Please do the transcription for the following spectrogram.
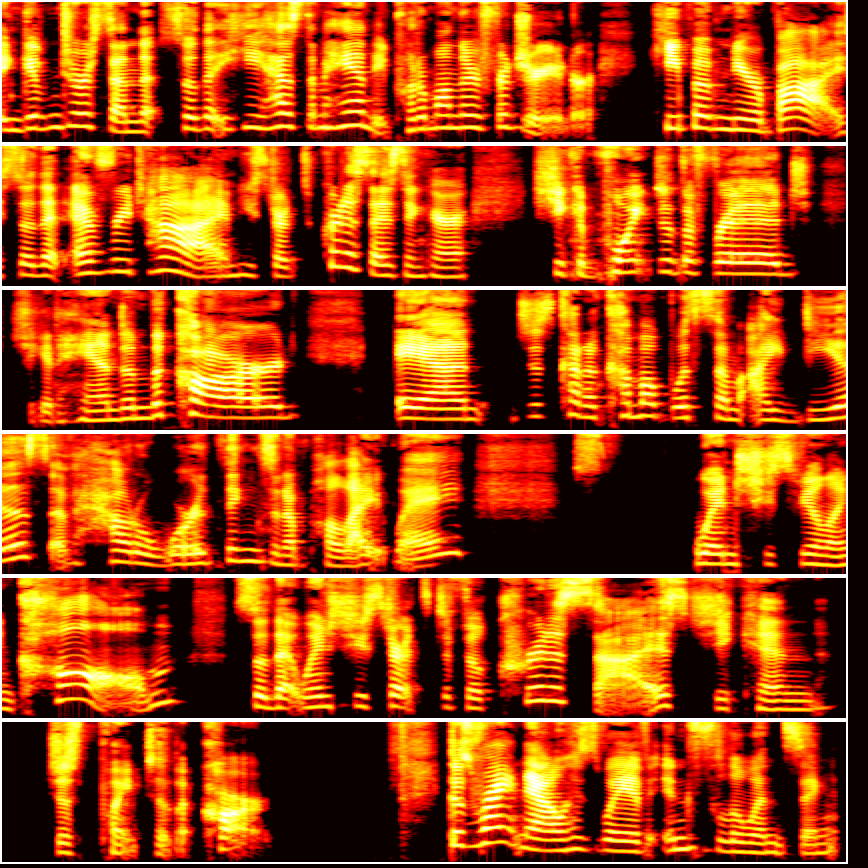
and give them to her son that so that he has them handy. Put them on the refrigerator. Keep them nearby so that every time he starts criticizing her she can point to the fridge she can hand him the card and just kind of come up with some ideas of how to word things in a polite way when she's feeling calm so that when she starts to feel criticized she can just point to the card because right now, his way of influencing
